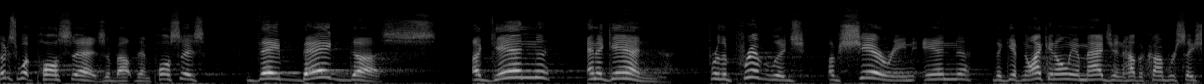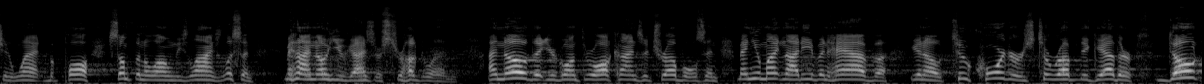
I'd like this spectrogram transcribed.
Notice what Paul says about them. Paul says, They begged us again and again for the privilege of sharing in the gift. Now, I can only imagine how the conversation went, but Paul, something along these lines listen, man, I know you guys are struggling. I know that you're going through all kinds of troubles, and man, you might not even have, uh, you know, two quarters to rub together. Don't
